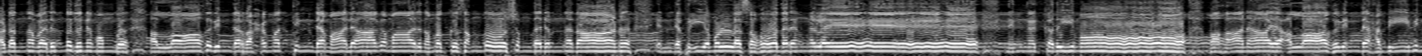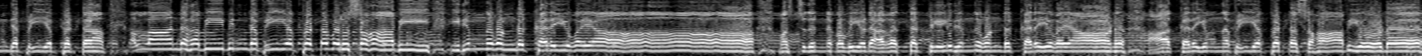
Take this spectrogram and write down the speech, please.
കടന്നു വരുന്നതിന് മുമ്പ് അള്ളാഹുവിന്റെ റഹ്മത്തിന്റെ മാലാകമാര് നമുക്ക് സന്തോഷം തരുന്നതാണ്. എന്റെ പ്രിയമുള്ള സഹോദരങ്ങളെ നിങ്ങൾക്കറിയുമോ? മഹാനായ അള്ളാഹുവിന്റെ ഹബീബിന്റെ പ്രിയപ്പെട്ട അള്ളാന്റെ ഹബീബിന്റെ പ്രിയപ്പെട്ട ഒരു സ്വഹാബി ഇരുന്നു കൊണ്ട് കരയുകയാ. മസ്ജിദ് നബവിയുടെ അകത്തട്ടിൽ ഇരുന്നു കൊണ്ട് കരയുകയാണ്. ആ കരയുന്ന പ്രിയപ്പെട്ട സ്വഹാബിയോട്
